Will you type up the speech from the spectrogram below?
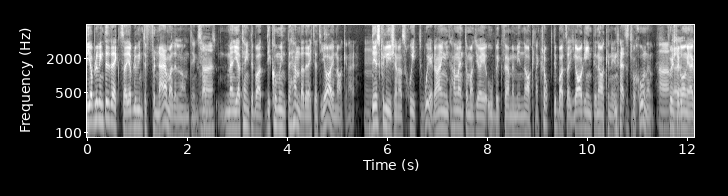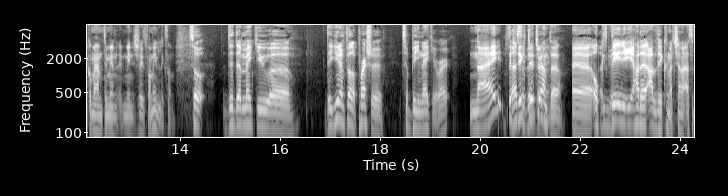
jag blev inte direkt så här, jag blev inte förnärmad eller någonting sånt. Men jag tänkte bara att det kommer inte hända direkt att jag är naken här. Det skulle ju kännas skit weird. Det handlar inte om att jag är obekväm med min nakna kropp. Det är bara att så här, jag är inte naken i den här situationen. Första gången jag kommer hem till min, min tjejs familj liksom. So, did that make you uh, the, you didn't feel a pressure to be naked, right? Nej, det, det, det, tror jag inte. Eh, och det, jag hade aldrig kunnat känna, alltså,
